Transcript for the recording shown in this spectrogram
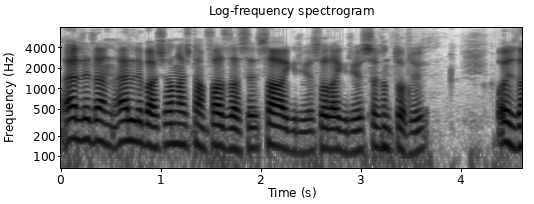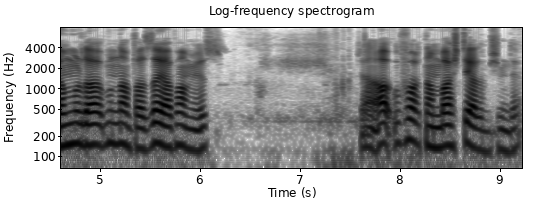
50'den 50 baş anaçtan fazlası sağa giriyor, sola giriyor. Sıkıntı oluyor. O yüzden burada bundan fazla yapamıyoruz. Yani ufaktan başlayalım şimdi.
